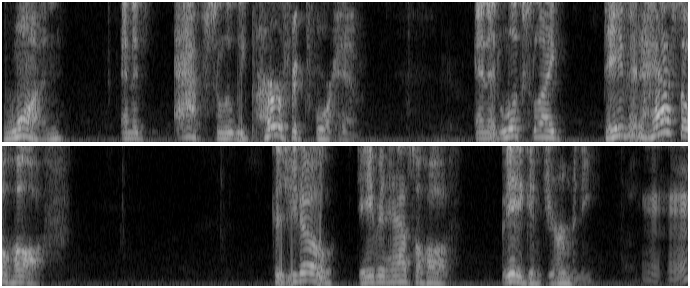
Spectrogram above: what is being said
one, and it's absolutely perfect for him. And it looks like David Hasselhoff. Because you know, David Hasselhoff, big in Germany. Mm-hmm.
